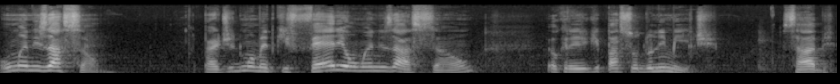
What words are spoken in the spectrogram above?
humanização. A partir do momento que fere a humanização, eu acredito que passou do limite, sabe?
